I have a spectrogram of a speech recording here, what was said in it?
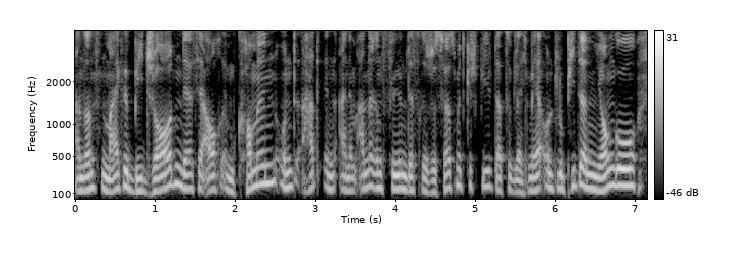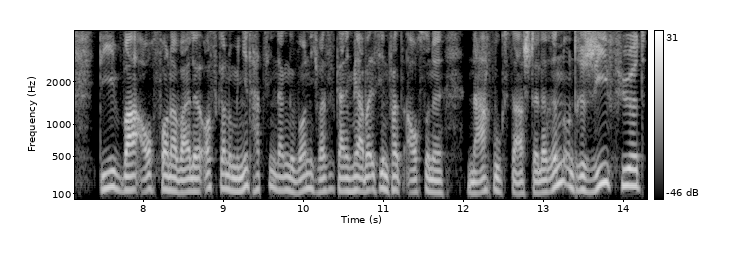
Ansonsten Michael B. Jordan, der ist ja auch im Common und hat in einem anderen Film des Regisseurs mitgespielt dazu gleich mehr. Und Lupita Nyong'o, die war auch vor einer Weile Oscar nominiert, hat sie ihn dann gewonnen, ich weiß es gar nicht mehr, aber ist jedenfalls auch so eine Nachwuchsdarstellerin. Und Regie führt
